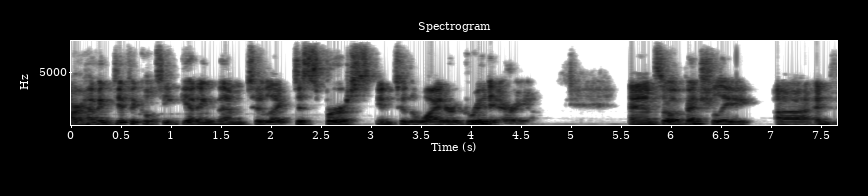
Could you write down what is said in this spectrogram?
are having difficulty getting them to like disperse into the wider grid area. And so eventually, uh, and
